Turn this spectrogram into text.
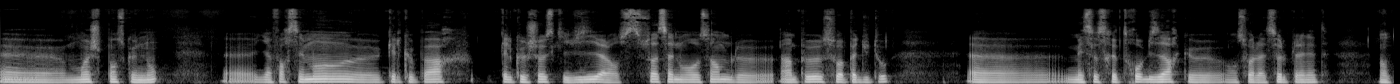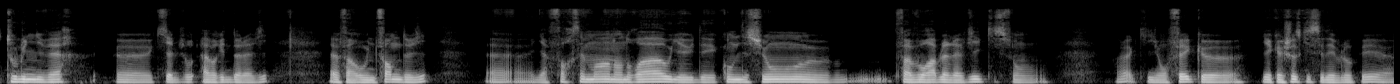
Euh, moi, je pense que non. Euh, Il y a forcément euh, quelque part quelque chose qui vit. Alors, soit ça nous ressemble euh, un peu, soit pas du tout. Euh, mais ce serait trop bizarre que on soit la seule planète dans tout l'univers euh, qui abri- abrite de la vie, enfin ou une forme de vie. Euh, Il y a forcément un endroit où il y a eu des conditions euh, favorables à la vie qui sont voilà qui ont fait que il y a quelque chose qui s'est développé. euh,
